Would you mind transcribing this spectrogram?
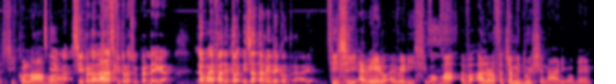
si collabora. Sì, ma, sì, però là l'ha scritto la Superlega. La UEFA ha detto esattamente il contrario. Sì, sì, è vero, è verissimo. Ma allora facciamo i due scenari, va bene?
